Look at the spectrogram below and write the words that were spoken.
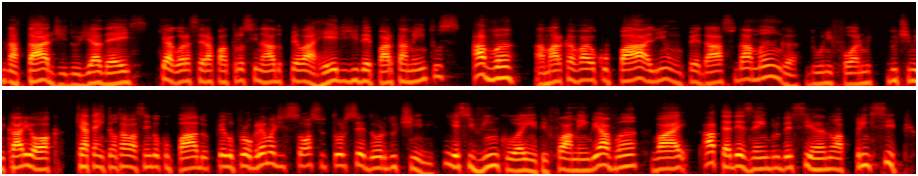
na tarde do dia 10 que agora será patrocinado pela rede de departamentos Avan. A marca vai ocupar ali um pedaço da manga do uniforme do time carioca, que até então estava sendo ocupado pelo programa de sócio torcedor do time. E esse vínculo aí entre Flamengo e Avan vai até dezembro desse ano a princípio.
